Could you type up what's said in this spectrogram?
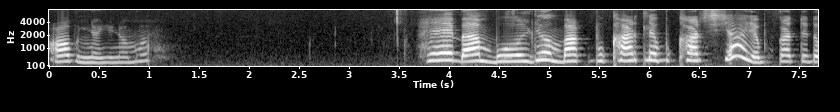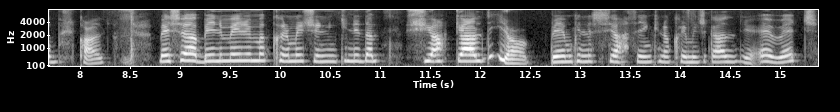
abi ne ama. He ben buldum. Bak bu kartla bu kart ya ya bu kartla da bu kart. Mesela benim elime kırmızı seninkine de siyah geldi ya. Benimkine siyah seninkine kırmızı geldi ya. Evet.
